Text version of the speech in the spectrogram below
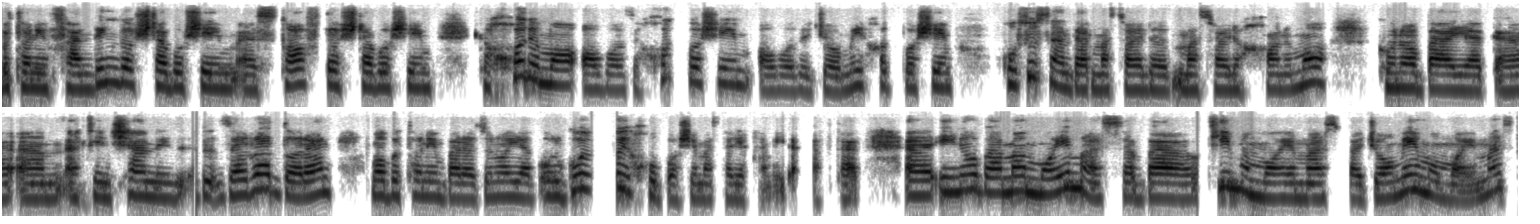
بتونیم funding داشته باشیم staff داشته باشیم که خود ما آواز خود باشیم آواز جامعه خود باشیم. خصوصا در مسائل مسائل خانما که اونا به یک attention ضرورت دارن ما بتونیم بر از اونا یک الگوی خوب باشیم از طریق دفتر اینا به من مهم است به تیم مهم است به جامعه ما مهم است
